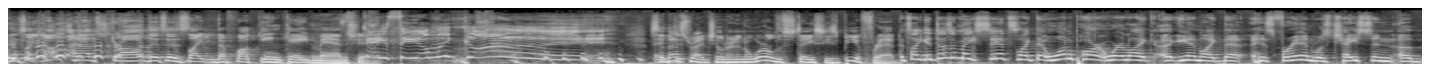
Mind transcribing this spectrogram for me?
it's like y'all don't have straw. This is like the fucking caveman shit. Stacy, oh my god. so that's right, children. In a world of Stacy's, be a Fred. It's like it doesn't make sense. Like that one part where, like, again, like that his friend was chasing uh,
